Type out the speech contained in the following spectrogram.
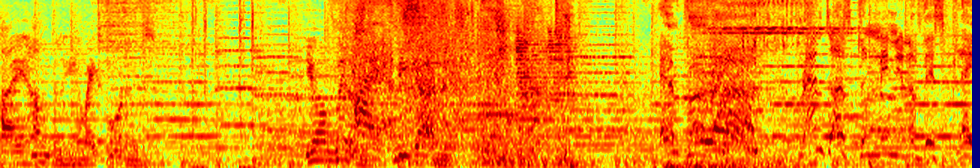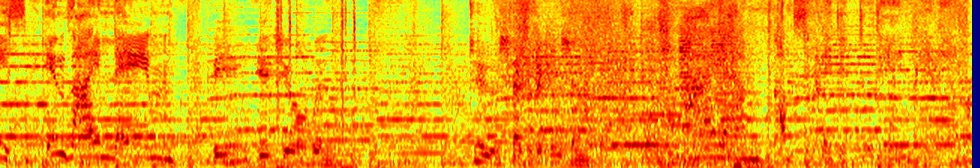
I humbly await orders. Your will am be done. Emperor! Grant us dominion of this place in thy name. Be it your will. To specification. I am consecrated to the Imperium.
